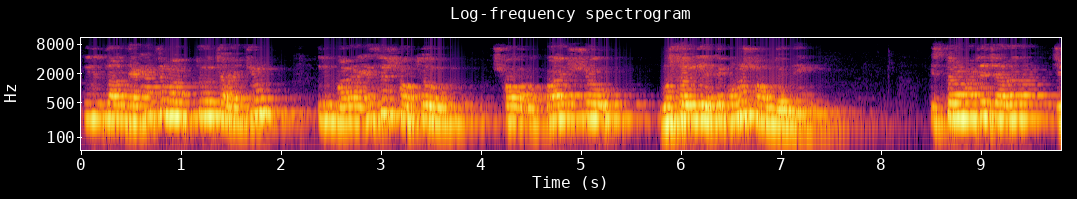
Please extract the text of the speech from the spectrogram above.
কিন্তু তার দেখাচ্ছে মাত্র চারজন। কিন্তু মারা গেছে শত কয়েকশো মুসল্লি, এতে কোনো সন্দেহ নেই। ইস্তার মাঠে যারা যে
